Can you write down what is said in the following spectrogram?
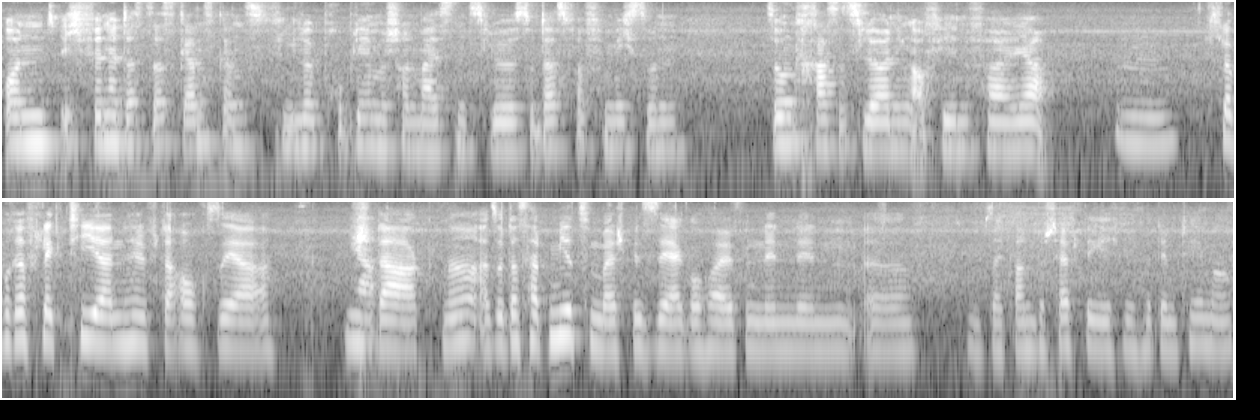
Und ich finde, dass das ganz, ganz viele Probleme schon meistens löst. Und das war für mich so ein so ein krasses Learning auf jeden Fall, ja. Mhm. Ich glaube, reflektieren hilft da auch sehr ja. stark. Ne? Also das hat mir zum Beispiel sehr geholfen in den, äh, seit wann beschäftige ich mich mit dem Thema?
